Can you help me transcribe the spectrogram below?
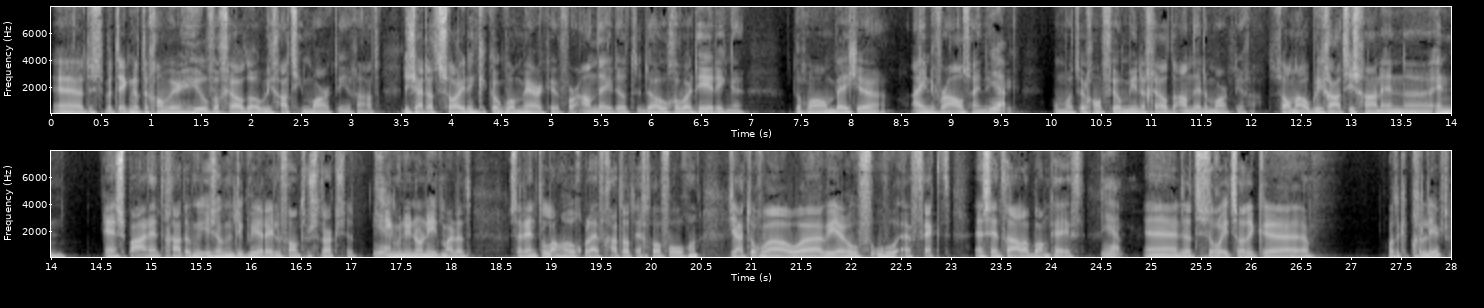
Eh, dus dat betekent dat er gewoon weer heel veel geld de obligatiemarkt ingaat. Dus ja, dat zal je denk ik ook wel merken voor aandelen. Dat de hoge waarderingen toch wel een beetje einde verhaal zijn, denk Ja. ik. Omdat er gewoon veel minder geld de aandelenmarkt in gaat. Het zal naar obligaties gaan en, eh, en, en spaarrente gaat ook, is ook natuurlijk weer relevanter straks. Dat Ja. zien we nu nog niet, maar dat, als de rente lang hoog blijft, gaat dat echt wel volgen. Dus ja, toch wel eh, weer hoe, hoeveel effect een centrale bank heeft. Ja, En dat is toch iets wat ik, eh, wat ik heb geleerd.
